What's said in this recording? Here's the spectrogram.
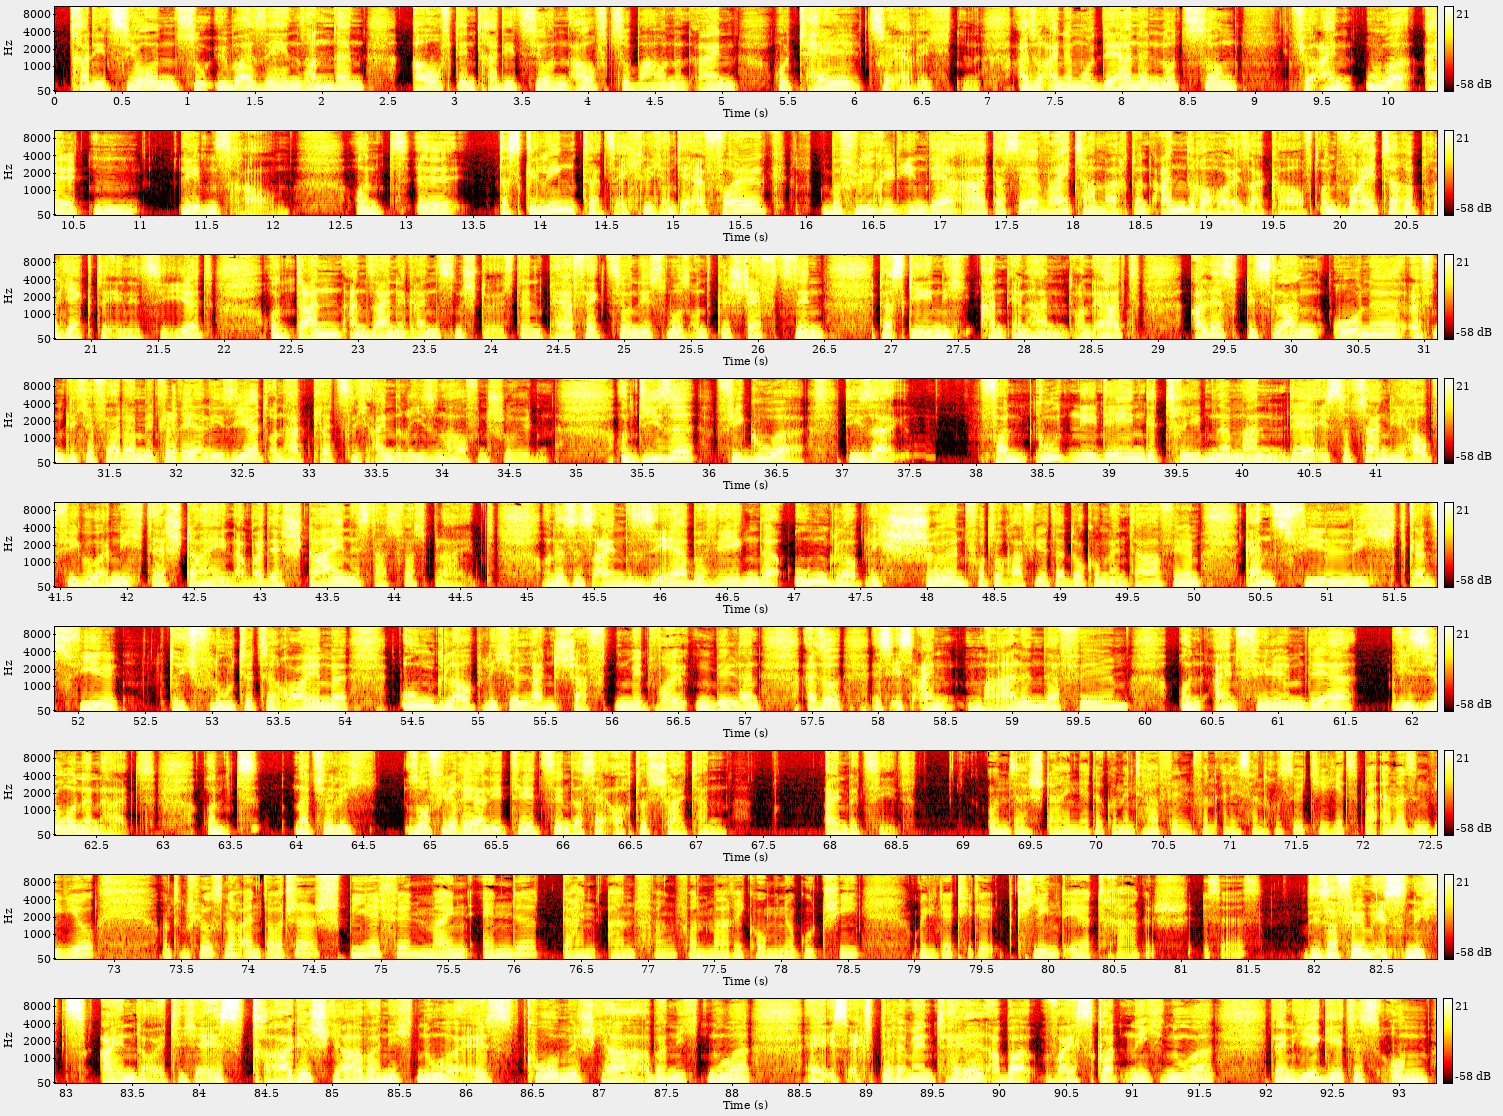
Traditionen zu übersehen, sondern auf den Traditionen aufzubauen und ein Hotel zu errichten. Also eine moderne Nutzung für einen uralten Lebensraum. Und äh, das gelingt tatsächlich und der Erfolg beflügelt ihn derart, dass er weitermacht und andere Häuser kauft und weitere Projekte initiiert und dann an seine Grenzen stößt. Denn Perfektionismus und Geschäftssinn, das gehen nicht Hand in Hand. Und er hat alles bislang ohne öffentliche Fördermittel realisiert und hat plötzlich einen Riesenhaufen Schulden. Und diese Figur, dieser von guten Ideen getriebene Mann, der ist sozusagen die Hauptfigur, nicht der Stein, aber der Stein ist das, was bleibt. Und es ist ein sehr bewegender, unglaublich schön fotografierter Dokumentarfilm, ganz viel Licht, ganz viel durchflutete Räume, unglaubliche Landschaften mit Wolkenbildern. Also es ist ein malender Film und ein Film, der Visionen hat und natürlich so viel Realität sind, dass er auch das Scheitern einbezieht. Unser Stein, der Dokumentarfilm von Alessandro Sötje, jetzt bei Amazon Video. Und zum Schluss noch ein deutscher Spielfilm, Mein Ende, Dein Anfang von Mariko Minoguchi. Und der Titel klingt eher tragisch, ist er es? Dieser Film ist nichts eindeutig. Er ist tragisch, ja, aber nicht nur. Er ist komisch, ja, aber nicht nur. Er ist experimentell, aber weiß Gott nicht nur. Denn hier geht es um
